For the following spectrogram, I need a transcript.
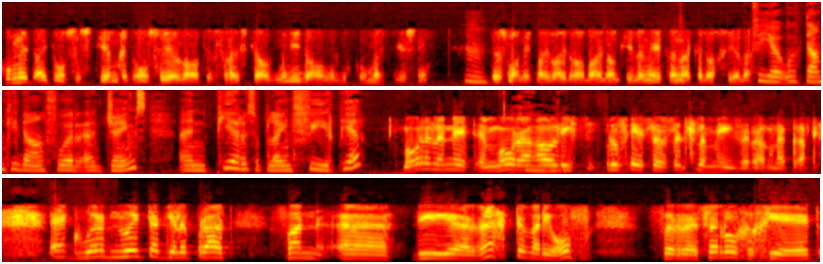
kom net uit ons stelsel met ons vir jou later vryskel moenie daaroor bekommerd wees nie Hmm. Dis maar net my bydrae. Baie dankie Lenet en lekker dag vir julle. Vir jou ook dankie daarvoor uh, James en Pierre is op lyn 4. Pierre? Môre Lenet en môre hmm. al die professors en slim mense aan die kant. Ek hoor nooit dat julle praat van uh die regte wat die hof vir uh, Cyril gegee het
